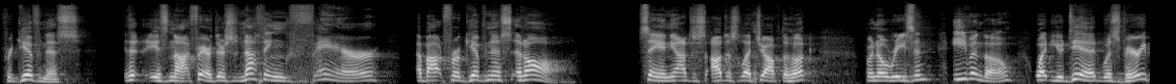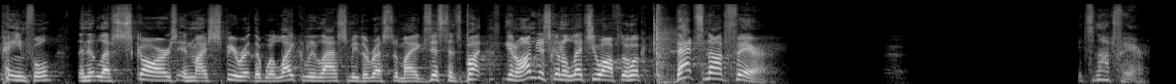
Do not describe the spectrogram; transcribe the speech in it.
forgiveness is not fair. There's nothing fair about forgiveness at all. Saying, yeah, I'll just, I'll just let you off the hook for no reason, even though what you did was very painful and it left scars in my spirit that will likely last me the rest of my existence. But, you know, I'm just going to let you off the hook. That's not fair. It's not fair.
